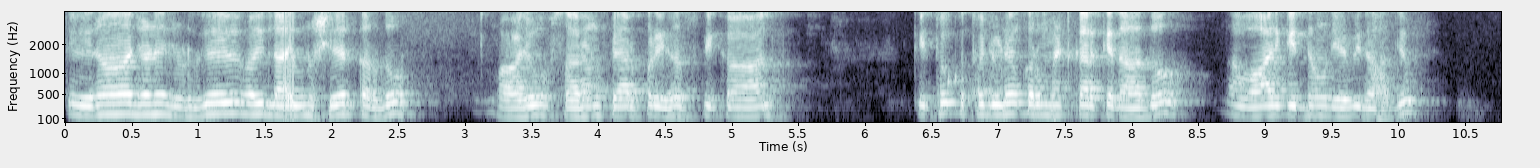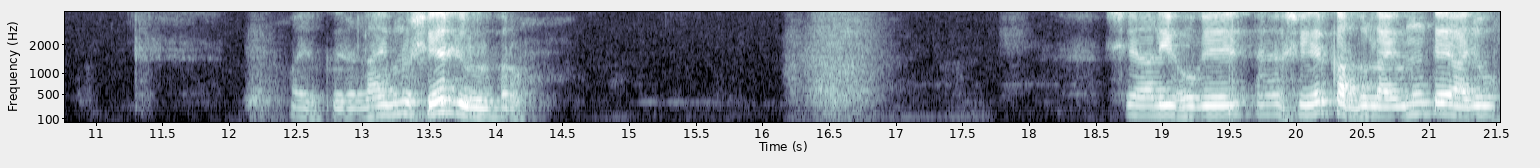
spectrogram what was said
ਤੇਰਾਂ ਜਣੇ ਜੁੜ ਗਏ, ਬਾਈ ਲਾਈਵ ਨੂੰ ਸ਼ੇਅਰ ਕਰ ਦਿਓ। ਆ ਜਾਓ, ਸਾਰਿਆਂ ਨੂੰ ਪਿਆਰ ਭਰੀ ਸਤਿ ਸ੍ਰੀ ਅਕਾਲ। ਕਿੱਥੋਂ ਕਿੱਥੋਂ ਜੁੜੇ ਹੋ ਕਮੈਂਟ ਕਰਕੇ ਦੱਸ ਦਿਓ। ਆਵਾਜ਼ ਕਿੱਦਾਂ ਹੁੰਦੀ ਹੈ ਵੀ ਦੱਸ ਦਿਓ। ਆਇਓ ਕਰ ਲਾਈਵ ਨੂੰ ਸ਼ੇਅਰ ਜ਼ਰੂਰ ਕਰੋ। ਸਿਆਲੀ ਹੋ ਗਏ ਸ਼ੇਅਰ ਕਰ ਦਿਓ ਲਾਈਵ ਨੂੰ ਤੇ ਆ ਜਾਓ।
